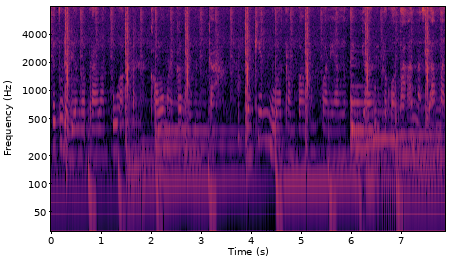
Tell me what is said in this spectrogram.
itu udah dianggap perawan tua kalau mereka belum menikah mungkin buat perempuan-perempuan yang tinggal di perkotaan masih aman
